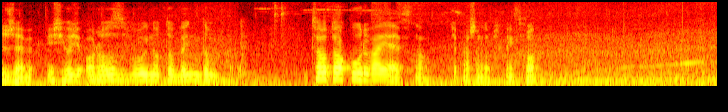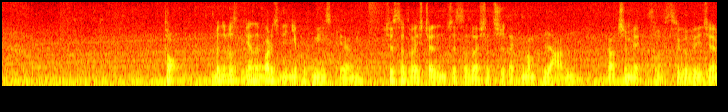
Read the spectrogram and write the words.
że jeśli chodzi o rozwój, no to będą co to kurwa jest? No, przepraszam za przekleństwo. to będą rozwijane bardziej linie podmiejskie 321, 323 taki mam plan. Zobaczymy co z tego wyjdzie.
